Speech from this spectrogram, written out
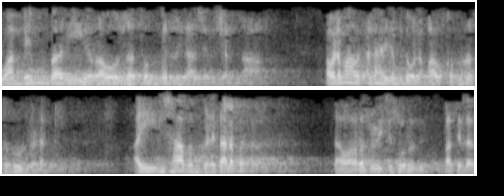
و منبری روزت من ریاض الجنہ علماء الله دې زموږ علماء او قبرونو د نور لړک کی ای حساب هم کړه تعالی پته تا ورځوي چې سور پاتې لږ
